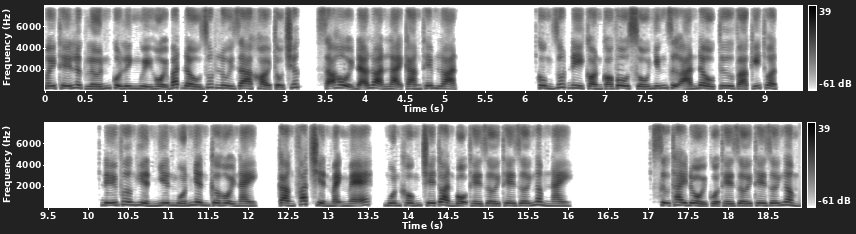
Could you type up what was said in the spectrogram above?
Mấy thế lực lớn của Linh Ngụy Hội bắt đầu rút lui ra khỏi tổ chức, xã hội đã loạn lại càng thêm loạn. Cùng rút đi còn có vô số những dự án đầu tư và kỹ thuật. Đế vương hiển nhiên muốn nhân cơ hội này, càng phát triển mạnh mẽ, muốn khống chế toàn bộ thế giới thế giới ngầm này. Sự thay đổi của thế giới thế giới ngầm,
